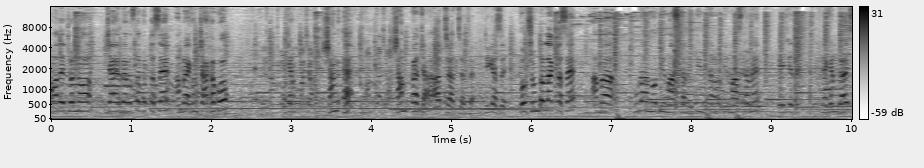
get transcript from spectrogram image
আমাদের জন্য চায়ের ব্যবস্থা করতেছে। আমরা এখন চা খাব। এখানে হ্যাঁ? শামকা চা আচ্ছা আচ্ছা আচ্ছা ঠিক আছে। খুব সুন্দর লাগতেছে। আমরা পুরা নদীর মাঝখানে, তিনটা নদীর মাঝখানে, এই যে দেখেন গাইস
